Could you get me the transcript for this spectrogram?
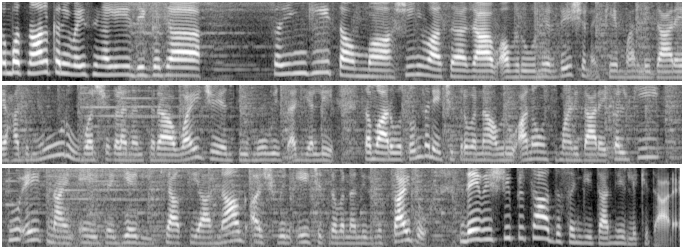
ತೊಂಬತ್ನಾಲ್ಕನೇ ವಯಸ್ಸಿನಲ್ಲಿ ದಿಗ್ಗಜ ಸಂಗೀತಮ್ಮ ಶ್ರೀನಿವಾಸ ರಾವ್ ಅವರು ನಿರ್ದೇಶನಕ್ಕೆ ಮರಳಿದ್ದಾರೆ. ಹದಿಮೂರು ವರ್ಷಗಳ ನಂತರ ವೈ ಜಯಂತಿ ಮೂವೀಸ್ ಅಡಿಯಲ್ಲಿ ತಮ್ಮ ಅರವತ್ತೊಂದನೇ ಚಿತ್ರವನ್ನು ಅವರು ಅನೌನ್ಸ್ ಮಾಡಿದ್ದಾರೆ. ಕಲ್ಕಿ ಟು ಏಟ್ ನೈನ್ ಏಟ್ ಏಡಿ ಖ್ಯಾತಿಯ ನಾಗ್ ಅಶ್ವಿನ್ ಈ ಚಿತ್ರವನ್ನು ನಿರ್ಮಿಸ್ತಾ ಇದ್ದು, ದೇವಿ ಶ್ರೀಪ್ರಸಾದ್ ಸಂಗೀತ ನೀಡಲಿಕ್ಕಿದ್ದಾರೆ.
